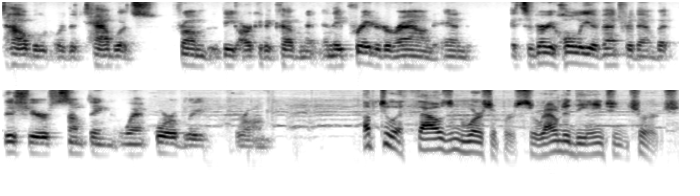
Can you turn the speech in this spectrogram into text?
Talmud or the tablets from the Ark of the Covenant and they parade it around. And it's a very holy event for them, but this year something went horribly wrong. Up to a thousand worshippers surrounded the ancient church,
